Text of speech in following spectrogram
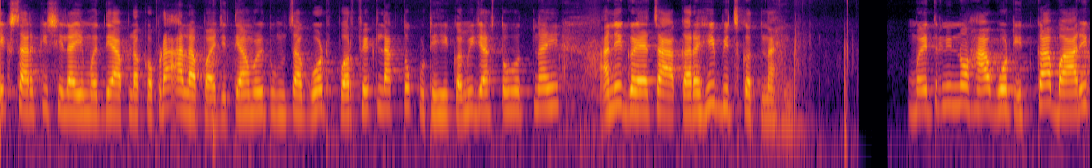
एकसारखी शिलाईमध्ये आपला कपडा आला पाहिजे. त्यामुळे तुमचा गोठ परफेक्ट लागतो कुठेही कमी जास्त होत नाही आणि गळ्याचा आकारही बिचकत नाही. मैत्रिणींनो हा गोट इतका बारीक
